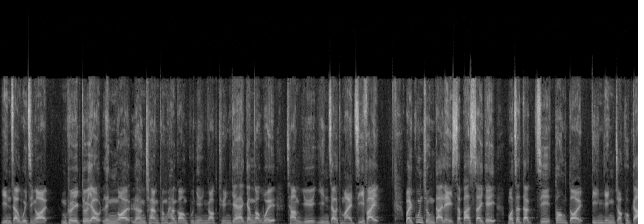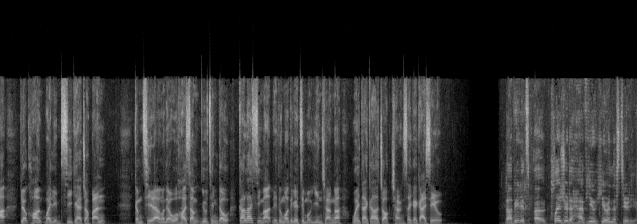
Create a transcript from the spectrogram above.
演奏會之外，咁佢亦都有另外兩場同香港管弦樂團嘅音樂會參與演奏同埋指揮，為觀眾帶嚟十八世紀莫扎特至當代電影作曲家約翰威廉斯嘅作品。今次咧，我哋好開心邀請到格拉斯曼嚟到我哋嘅節目現場啊，為大家作詳細嘅介紹。David, it's a pleasure to have you here in the studio.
